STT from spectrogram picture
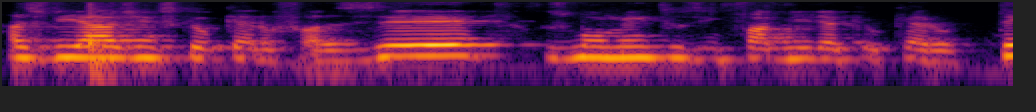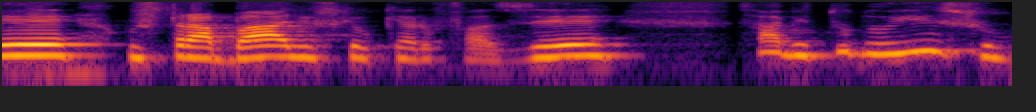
as viagens que eu quero fazer, os momentos em família que eu quero ter, os trabalhos que eu quero fazer, sabe? Tudo isso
